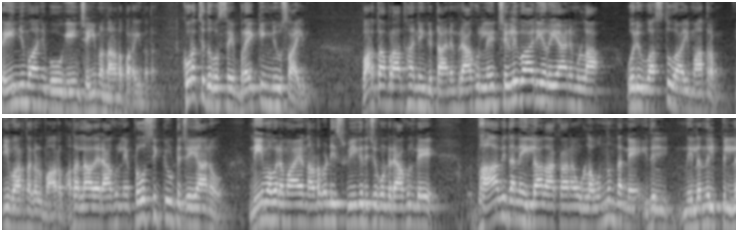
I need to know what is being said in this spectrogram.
തേഞ്ഞുമാഞ്ഞു പോവുകയും ചെയ്യുമെന്നാണ് പറയുന്നത്. കുറച്ച് ദിവസത്തെ ബ്രേക്കിംഗ് ന്യൂസായും വാർത്താ പ്രാധാന്യം കിട്ടാനും രാഹുലിനെ ചെളിവാരി എറിയാനുമുള്ള ഒരു വസ്തുവായി മാത്രം ഈ വാർത്തകൾ മാറും. അതല്ലാതെ രാഹുലിനെ പ്രോസിക്യൂട്ട് ചെയ്യാനോ നിയമപരമായ നടപടി സ്വീകരിച്ചുകൊണ്ട് രാഹുലിന്റെ ഭാവി തന്നെ ഇല്ലാതാക്കാനോ ഉള്ള ഒന്നും തന്നെ ഇതിൽ നിലനിൽപ്പില്ല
